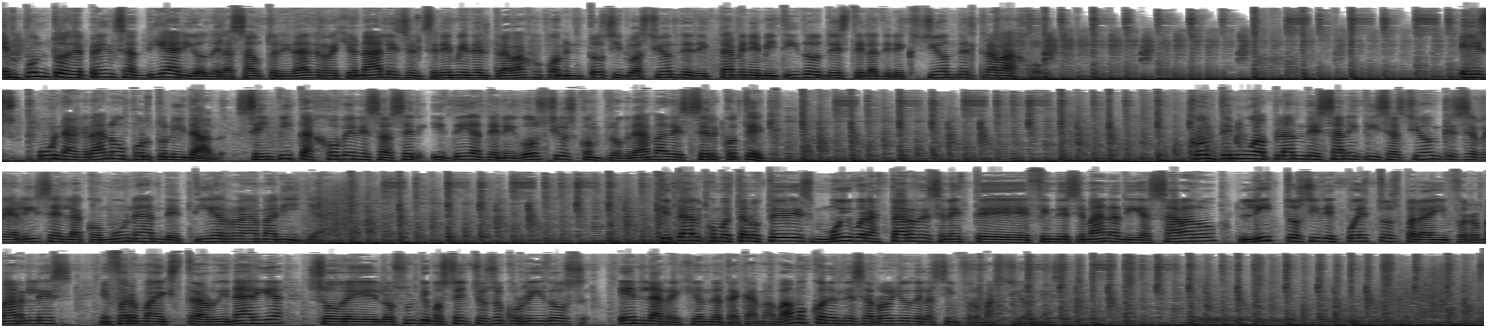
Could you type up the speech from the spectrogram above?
En punto de prensa diario de las autoridades regionales, el Cereme del Trabajo comentó situación de dictamen emitido desde la Dirección del Trabajo. Es una gran oportunidad. Se invita a jóvenes a hacer ideas de negocios con programa de Cercotec. Continúa plan de sanitización que se realiza en la comuna de Tierra Amarilla. ¿Qué tal? ¿Cómo están ustedes? Muy buenas tardes en este fin de semana, día sábado, listos y dispuestos para informarles en forma extraordinaria sobre los últimos hechos ocurridos en la región de Atacama. Vamos con el desarrollo de las informaciones.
